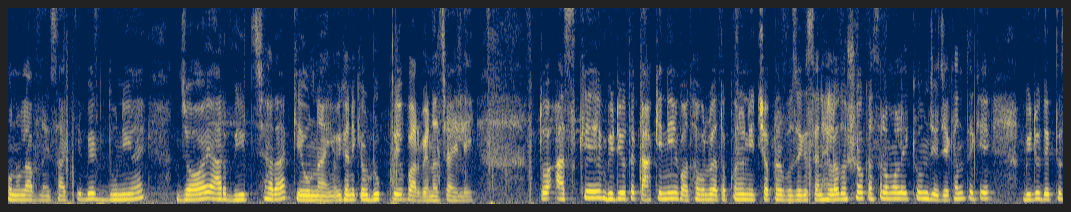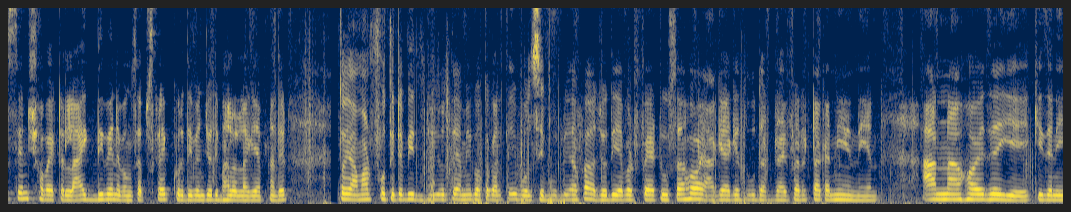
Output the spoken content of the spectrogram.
কোনো লাভ নাই। সাকিবের দুনিয়ায় জয় আর ভিড় ছাড়া কেউ নাই। ওইখানে কেউ ঢুকতেও পারবে না চাইলেই। তো আজকে ভিডিওতে কাকে নিয়ে কথা বলব? এতক্ষণে নিশ্চয় আপনারা বুঝে গেছেন। হ্যালো দর্শক, আসসালামু আলাইকুম। যে যেখান থেকে ভিডিও দেখতেছেন, সবাই একটা লাইক দিবেন এবং সাবস্ক্রাইব করে দিবেন যদি ভালো লাগে আপনাদের। তো আমার প্রতিটা ভিডিওতে আমি গতকালকেই বলছি, বুবলি আফা যদি এবার ফ্যাট উষা হয়, আগে আগে দুধ আর ড্রাইভারের টাকা নিয়ে নিন। আর না হয় যে ইয়ে কী জানি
